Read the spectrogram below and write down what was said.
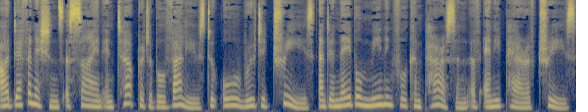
our definitions assign interpretable values to all rooted trees and enable meaningful comparison of any pair of trees.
